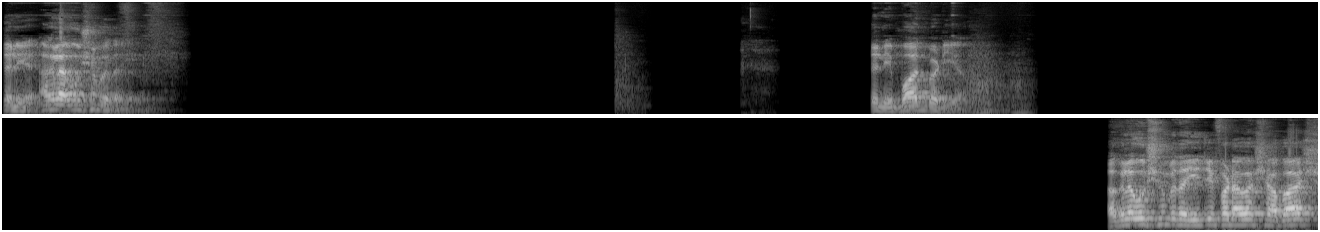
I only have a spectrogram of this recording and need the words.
चलिए, अगला क्वेश्चन बताइए। चलिए, बहुत बढ़िया। अगला क्वेश्चन बताइए जी, फटाफट, शाबाश।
